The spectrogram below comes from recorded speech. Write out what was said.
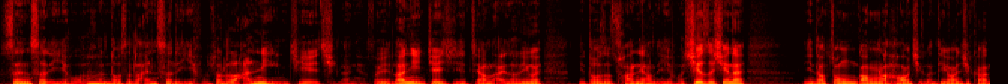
深色的衣服，很多是蓝色的衣服，说蓝领阶级了。所以蓝领阶级这样来的，因为你都是穿那样的衣服。其实现在你到中钢了好几个地方去看，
